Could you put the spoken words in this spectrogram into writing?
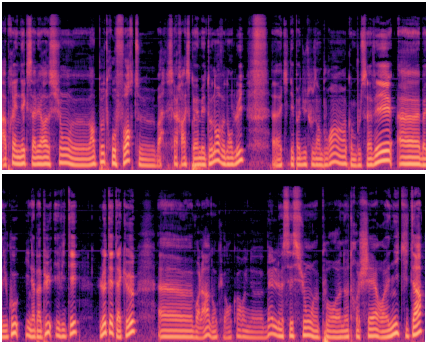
Après une accélération euh, un peu trop forte, euh, bah, ça reste quand même étonnant venant de lui, euh, qui n'est pas du tout un bourrin, hein, comme vous le savez. bah, du coup, il n'a pas pu éviter le tête à queue. voilà, donc encore une belle session pour notre cher Nikita.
